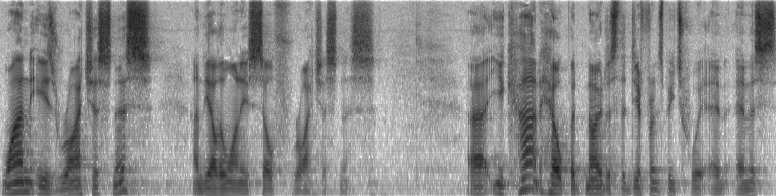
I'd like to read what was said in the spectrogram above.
One is righteousness, and the other one is self righteousness. Uh, you can't help but notice the difference between and, and the,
